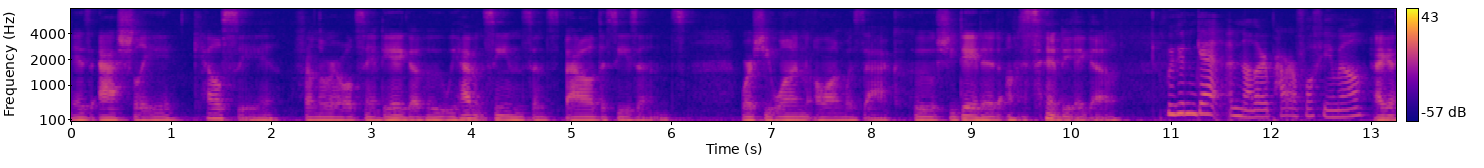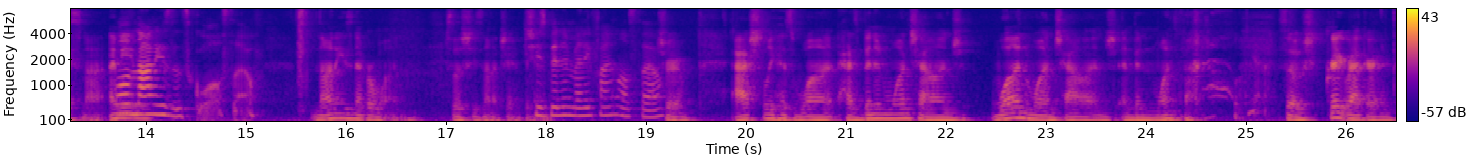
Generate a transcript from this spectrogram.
is Ashley Kelsey from the Real World San Diego, who we haven't seen since Battle of the Seasons, where she won along with Zach, who she dated on San Diego. We couldn't get another powerful female. I guess not. I well, mean, Nany's in school, so Nany's never won, so she's not a champion. she's been in many finals though. True. Ashley has won has been in one challenge, won one challenge, and been in one final. Yeah. So great record.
